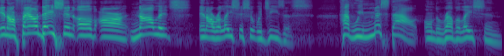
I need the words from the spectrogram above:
in our foundation of our knowledge and our relationship with Jesus, have we missed out on the revelation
